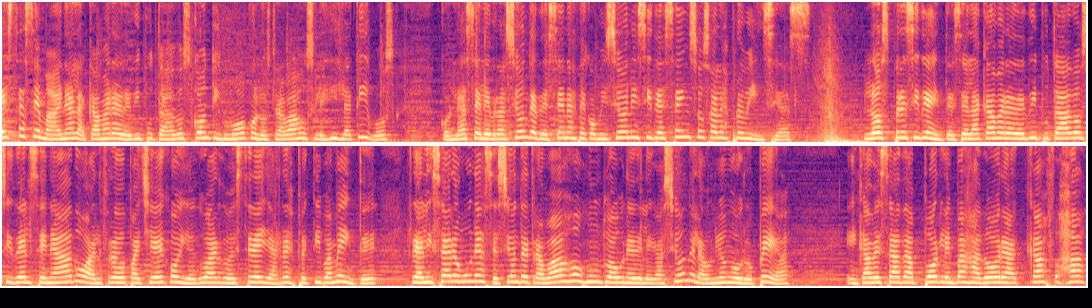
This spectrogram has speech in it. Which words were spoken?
Esta semana la Cámara de Diputados continuó con los trabajos legislativos con la celebración de decenas de comisiones y descensos a las provincias. Los presidentes de la Cámara de Diputados y del Senado, Alfredo Pacheco y Eduardo Estrella, respectivamente, realizaron una sesión de trabajo junto a una delegación de la Unión Europea, encabezada por la embajadora Kafha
